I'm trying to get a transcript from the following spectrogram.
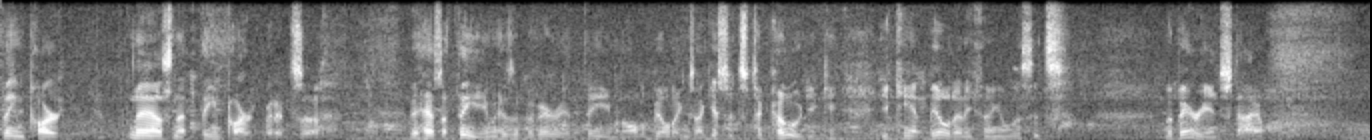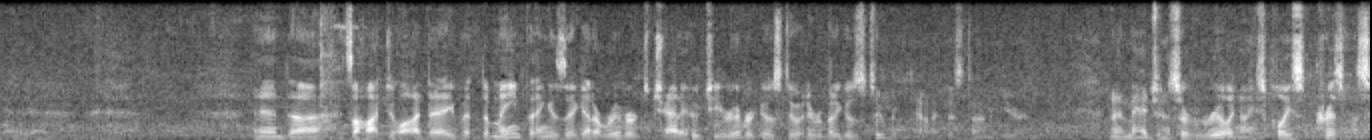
Theme park. No, it's not theme park, but it's a it has a theme, it has a Bavarian theme, and all the buildings, I guess it's to code. You can't, you can't build anything unless it's Bavarian style. And uh, it's a hot July day, but the main thing is they got a river, the Chattahoochee River goes through it, and everybody goes tubing down at this time of year. And I imagine it's a really nice place at Christmas.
